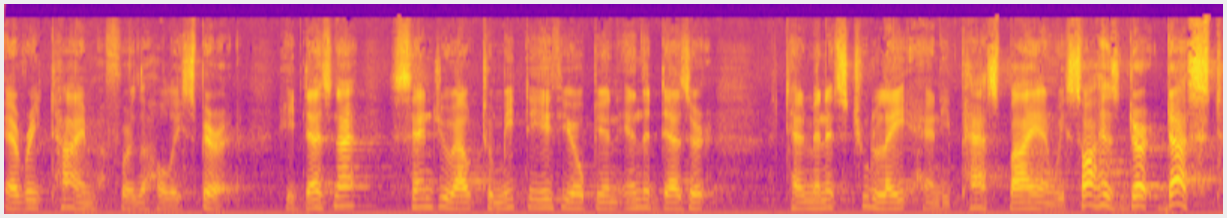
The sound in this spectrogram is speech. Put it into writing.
every time for the Holy Spirit. He does not send you out to meet the Ethiopian in the desert 10 minutes too late, and he passed by and we saw his dirt, dust,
